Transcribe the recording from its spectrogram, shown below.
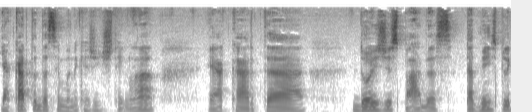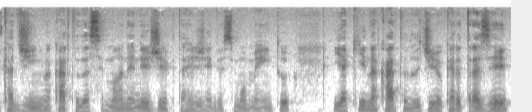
E a carta da semana que a gente tem lá é a carta Dois de Espadas. Tá bem explicadinho a carta da semana, a energia que está regendo esse momento. E aqui na carta do dia eu quero trazer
